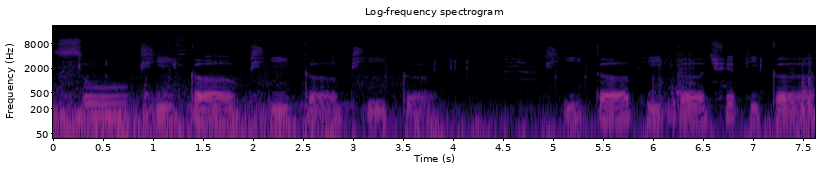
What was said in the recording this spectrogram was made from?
输皮革皮革皮革皮革皮革缺皮革。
